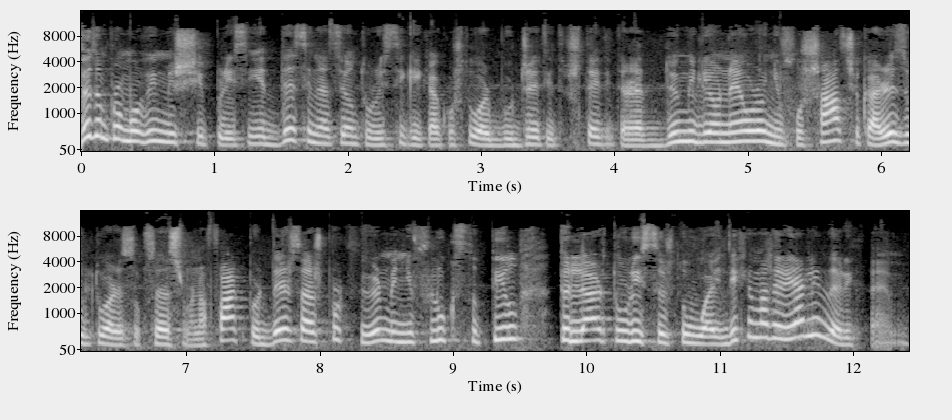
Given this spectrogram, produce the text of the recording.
vetëm promovimi i Shqipërisë si një destinacion turistik i ka kushtuar buxhetit të shtetit rreth 2 milionë euro, një fushatë që ka rezultuar e suksesshme në fakt, përderisa është përkthyer me një fluks të tillë të lartë turistësh të huaj. Ndjekim materialin dhe rikthehemi.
